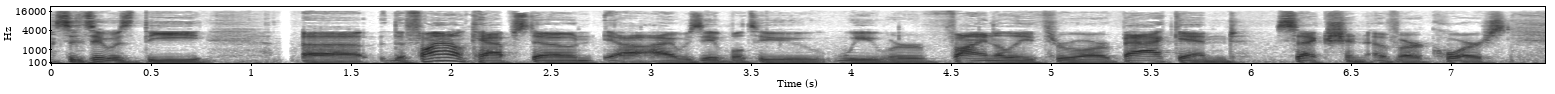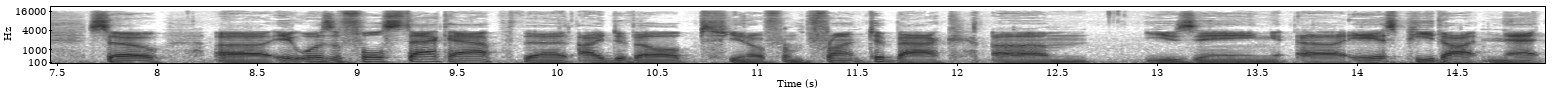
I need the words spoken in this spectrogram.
since it was the uh, the final capstone, uh, I was able to. We were finally through our back end section of our course, so uh, it was a full stack app that I developed, you know, from front to back um, using uh, ASP.NET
